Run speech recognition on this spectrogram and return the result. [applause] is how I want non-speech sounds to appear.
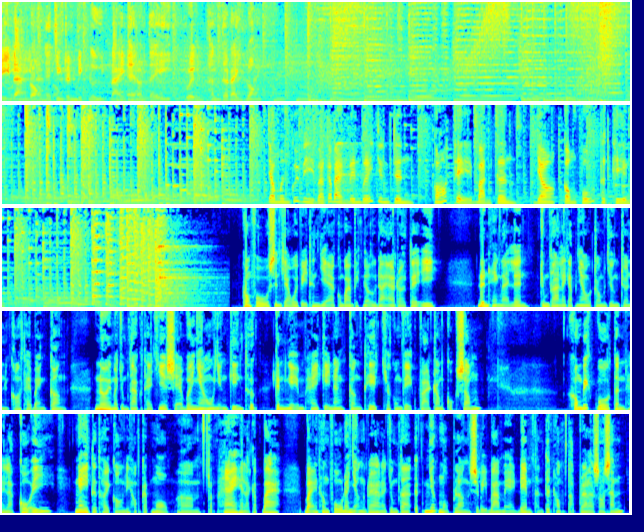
Quý vị đang đón nghe chương trình Việt ngữ Đài RTI truyền thanh từ Đài Loan. Chào mừng quý vị và các bạn đến với chương trình Có thể bàn kênh do Công Phú thực hiện. Công Phú xin chào quý vị thính giả của ban Việt ngữ Đài RTI. Đến hẹn lại lên, chúng ta lại gặp nhau trong chương trình Có thể bạn cần, nơi mà chúng ta có thể chia sẻ với nhau những kiến thức, kinh nghiệm hay kỹ năng cần thiết cho công việc và trong cuộc sống. Không biết vô tình hay là cố ý, ngay từ thời còn đi học cấp 1, uh, ờ, cấp 2 hay là cấp 3, bản thân Phú đã nhận ra là chúng ta ít nhất một lần sẽ bị ba mẹ đem thành tích học tập ra là so sánh.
